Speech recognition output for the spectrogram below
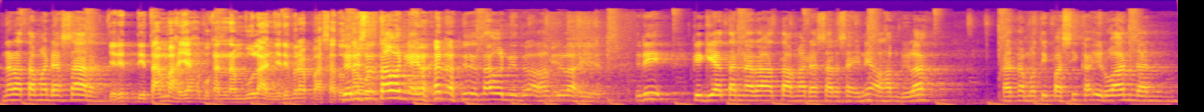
naratama dasar. Jadi ditambah ya, bukan enam bulan. Jadi berapa? Satu Jadi tahun. satu tahun Kak Irwan, satu tahun itu alhamdulillah. iya. Jadi kegiatan naratama dasar saya ini alhamdulillah karena motivasi Kak Irwan dan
